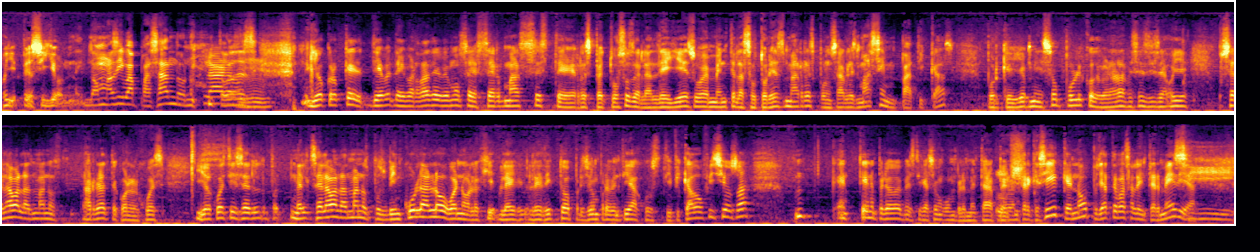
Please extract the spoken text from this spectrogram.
Oye, pero si yo nomás iba pasando, ¿no? Claro. Entonces, yo creo que de, de verdad debemos de ser más este, respetuosos de las leyes, obviamente las autoridades más responsables, más empáticas, porque yo, el Ministerio Público de verdad a veces dice, oye, pues se lava las manos, arréglate con el juez. Y el juez dice, "Me- se lava las manos, pues vincúlalo, bueno, le, le- le dicto prisión preventiva justificada oficiosa, mm, tiene periodo de investigación complementaria, pero entre que sí que no, pues ya te vas a la intermedia. Sí.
